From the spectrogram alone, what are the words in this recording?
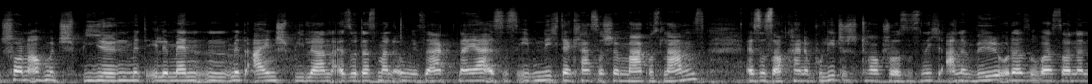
schon auch mit Spielen, mit Elementen, mit Einspielern. Also dass man irgendwie sagt, naja, es ist eben nicht der klassische Markus Lanz, es ist auch keine politische Talkshow, es ist nicht Anne Will oder sowas, sondern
